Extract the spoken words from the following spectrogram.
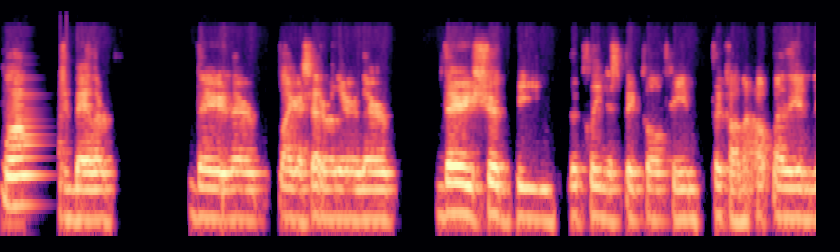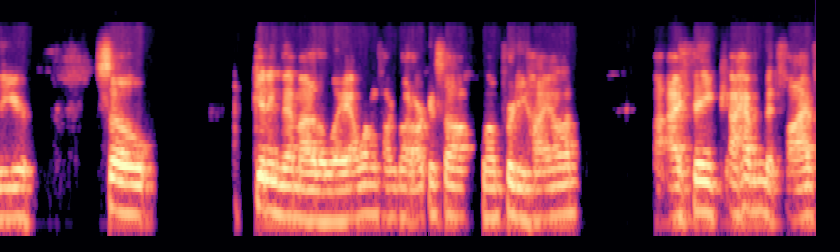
Well, Baylor. They they're like I said earlier, they're they should be the cleanest Big 12 team to come out by the end of the year. So getting them out of the way, I want to talk about Arkansas, who I'm pretty high on. I think I have them at five.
